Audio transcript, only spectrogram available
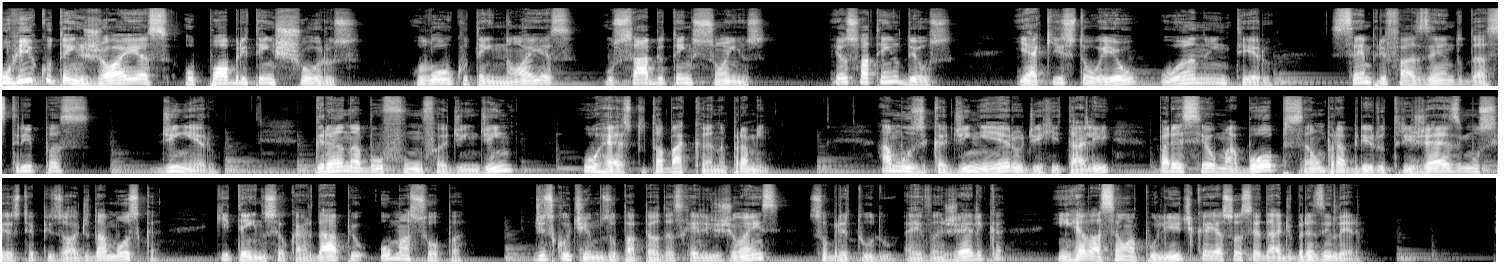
O rico tem joias, o pobre tem choros. O louco tem noias, o sábio tem sonhos. Eu só tenho Deus. E aqui estou eu o ano inteiro, sempre fazendo das tripas dinheiro. Grana bufunfa din-din, o resto tá bacana para mim. A música Dinheiro de Rita Lee pareceu uma boa opção para abrir o 36º episódio da Mosca, que tem no seu cardápio uma sopa. Discutimos o papel das religiões, sobretudo a evangélica, em relação à política e à sociedade brasileira.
